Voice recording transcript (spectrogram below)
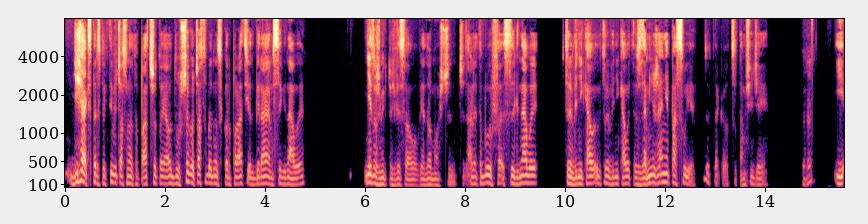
dzisiaj, jak z perspektywy czasu na to patrzę, to ja od dłuższego czasu, będąc w korporacji, odbierałem sygnały. Nie to, że mi ktoś wysłał wiadomość, czy, czy, ale to były sygnały, które wynikały, które wynikały też ze mnie, że ja nie pasuję do tego, co tam się dzieje. Mhm. I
